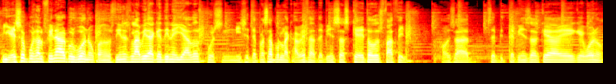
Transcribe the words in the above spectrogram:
Y eso, pues al final, pues bueno, cuando tienes la vida que tiene Yados, pues ni se te pasa por la cabeza. Te piensas que todo es fácil. O sea, te piensas que, que, bueno.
